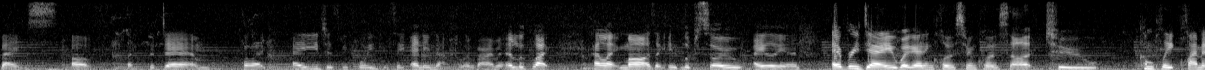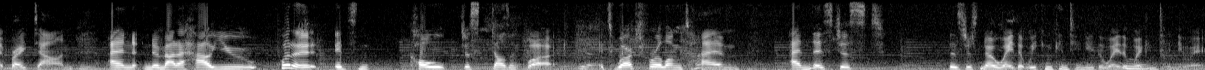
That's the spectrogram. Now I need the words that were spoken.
banks of like the dam for like ages before you could see any natural environment. It looked like kind of like Mars, like it looked so alien. Every day we're getting closer and closer to complete climate breakdown mm. and no matter how you put it it's coal just doesn't work yeah. it's worked for a long time and there's just there's just no way that we can continue the way that mm. we're continuing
